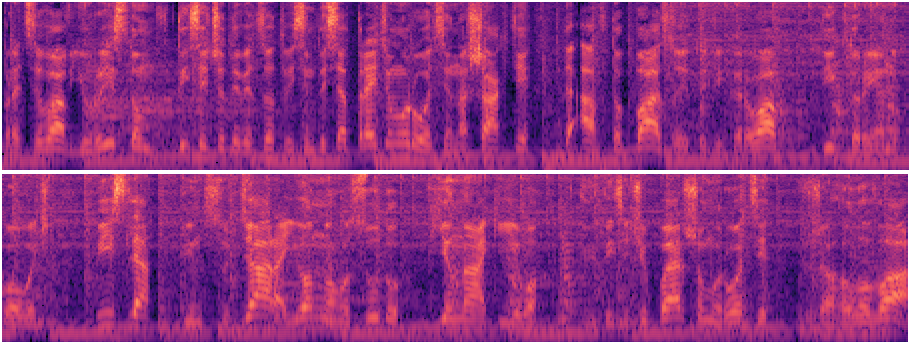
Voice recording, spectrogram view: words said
Працював юристом в 1983 році на шахті, де автобазою тоді керував Віктор Янукович. Після він суддя районного суду в Єнакієво. В 2001 році вже голова.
